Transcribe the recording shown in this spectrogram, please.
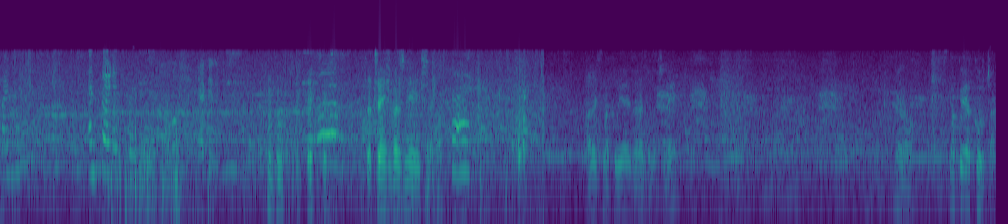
five minutes. And third is first. To część ważniejsza. Tak. Ale smakuje, zaraz zobaczymy. No, smakuje jak kurczak.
